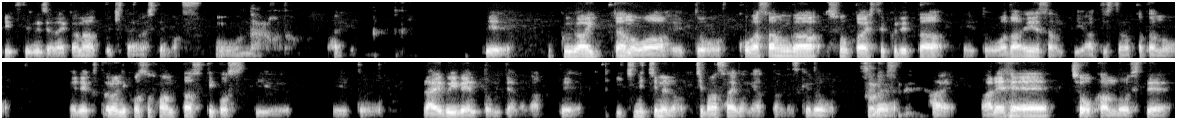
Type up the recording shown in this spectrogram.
できてるんじゃないかなって期待はしてます。おおなるほど。で、僕が行ったのは、えっと、古賀さんが紹介してくれた、えっと、和田 A さんっていうアーティストの方の、エレクトロニコス・ファンタスティコスっていう、えっと、ライブイベントみたいなのがあって、1日目の一番最後にあったんですけど、そうですね。はい。あれ、超感動して、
